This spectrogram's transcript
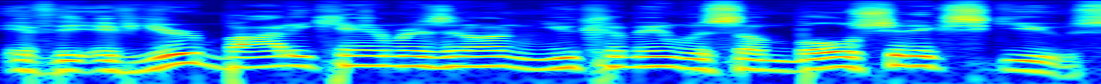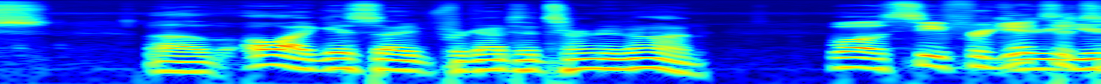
if the if your body camera isn't on and you come in with some bullshit excuse of oh I guess I forgot to turn it on. Well, see, forget You're- to you're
